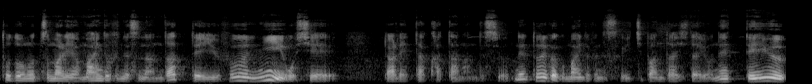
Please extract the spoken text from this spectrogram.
とどのつまりはマインドフネスなんだっていうふうに教えられた方なんですよね。とにかくマインドフネスが一番大事だよねっていう、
